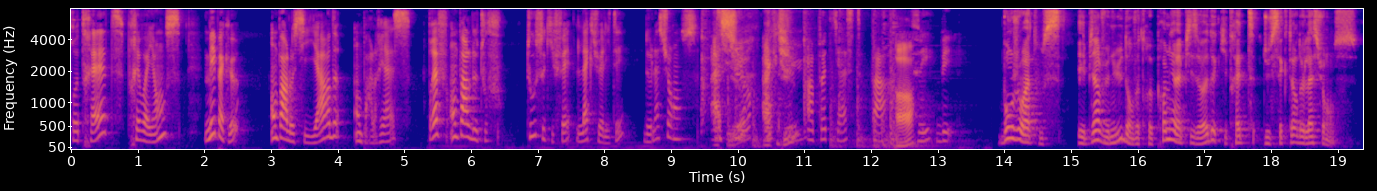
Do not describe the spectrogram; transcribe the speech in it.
retraite, prévoyance, mais pas que. On parle aussi yard, on parle RIAS. Bref, on parle de tout. Tout ce qui fait l'actualité de l'assurance. Assure Actu, un podcast par A. Bonjour à tous et bienvenue dans votre premier épisode qui traite du secteur de l'assurance.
